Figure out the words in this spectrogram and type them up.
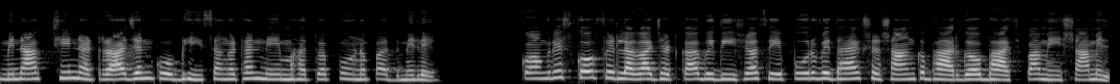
मीनाक्षी नटराजन को भी संगठन में महत्वपूर्ण पद मिले। कांग्रेस को फिर लगा झटका, विदिशा से पूर्व विधायक शशांक भार्गव भाजपा में शामिल।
